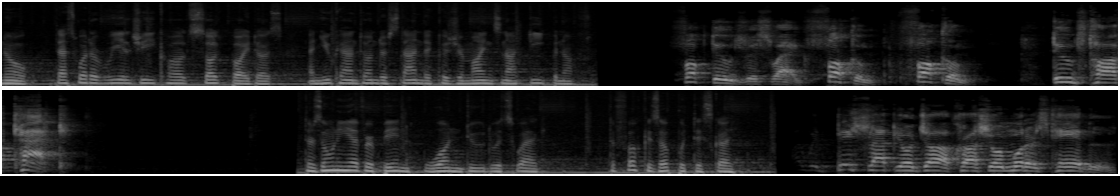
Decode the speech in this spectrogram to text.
No, that's what a real G called Sulk Boy does, and you can't understand it because your mind's not deep enough. Fuck dudes with swag. Fuck 'em. Fuck 'em. Dudes talk cack. There's only ever been one dude with swag. The fuck is up with this guy? I would bitch slap your jaw across your mother's table.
